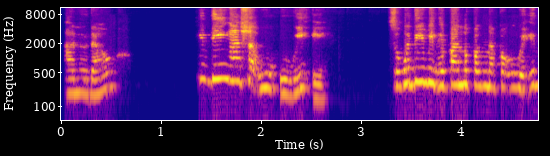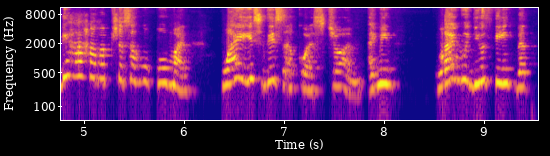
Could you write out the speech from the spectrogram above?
Ano daw? Hindi nga siya uuwi eh. So what do you mean, eh paano pag napauwi? Eh di haharap siya sa hukuman. Why is this a question? I mean, why would you think that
